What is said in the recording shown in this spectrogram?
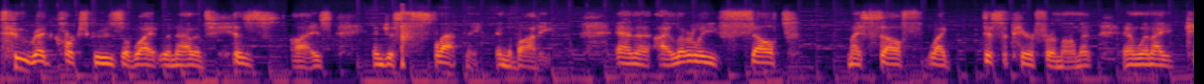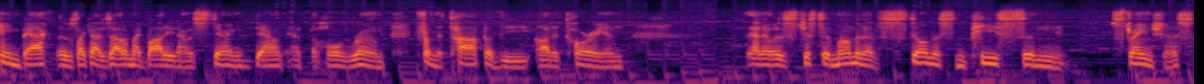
two red corkscrews of light went out of his eyes and just slapped me in the body. And uh, I literally felt myself like disappear for a moment. And when I came back, it was like I was out of my body and I was staring down at the whole room from the top of the auditorium. And it was just a moment of stillness and peace and strangeness.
